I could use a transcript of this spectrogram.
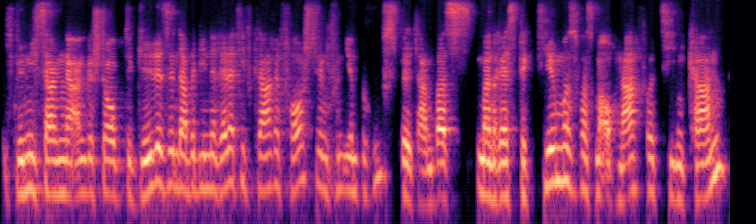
ich will nicht sagen, eine angestaubte Gilde sind, aber die eine relativ klare Vorstellung von ihrem Berufsbild haben, was man respektieren muss, was man auch nachvollziehen kann.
